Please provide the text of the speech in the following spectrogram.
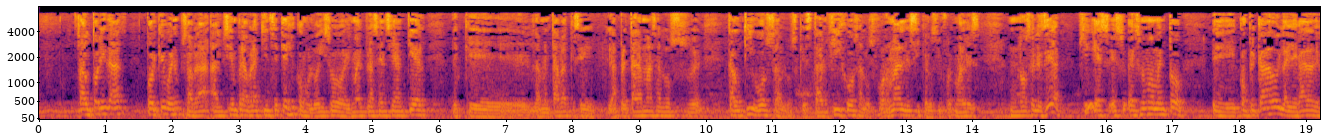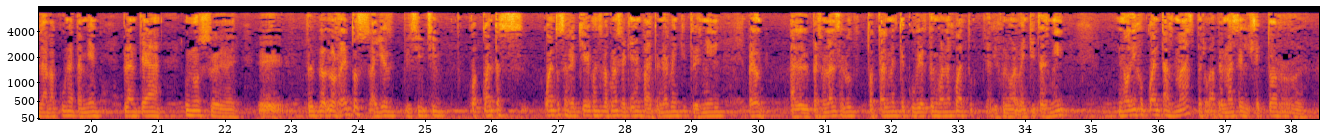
autoridad porque bueno, pues habrá, siempre habrá quien se queje, como lo hizo Ismael Plasencia Antier, de que lamentaba que se apretara más a los eh, cautivos, a los que están fijos, a los formales y que a los informales no se les diera. Sí, es, es, un momento eh, complicado y la llegada de la vacuna también plantea unos eh, eh, lo- los retos. Ayer, sí, sí, cu- ¿cuántas, cuántos se requiere, cuántas vacunas se requieren para tener 23 mil, perdón, al personal de salud totalmente cubierto en Guanajuato? Ya dijo 23 mil. No dijo cuántas más, pero además el sector.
